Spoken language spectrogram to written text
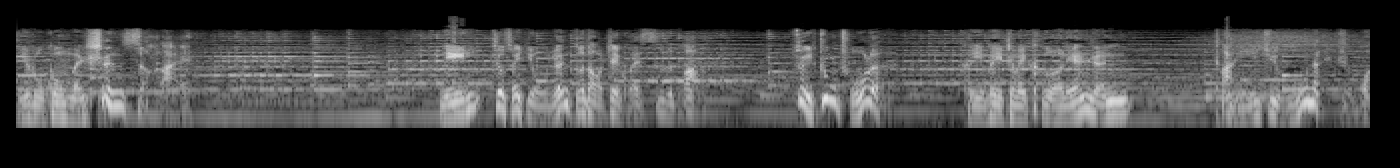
一入宫门深似海。你就算有缘得到这块丝帕，最终除了可以为这位可怜人叹一句无奈之外，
